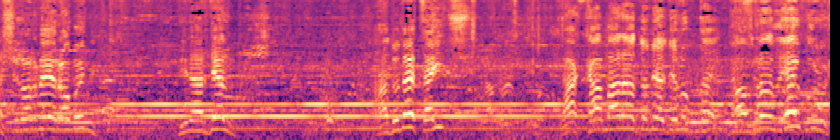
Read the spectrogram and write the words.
Rămașilor mei români din Ardeal, adunați aici la camaradul meu de luptă, Avram Iancu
